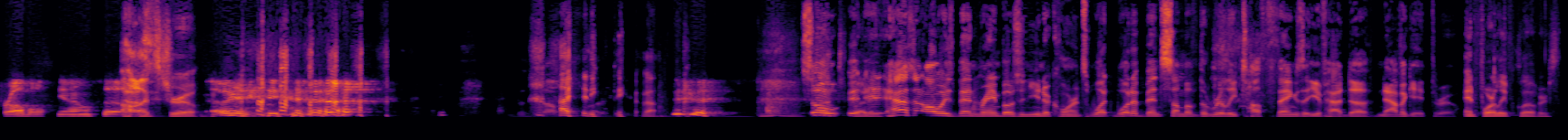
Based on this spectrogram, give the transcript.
trouble, you know? So, Oh, that's true. okay. I didn't even think about. It. So it, it hasn't always been rainbows and unicorns. What what have been some of the really tough things that you've had to navigate through? And four leaf clovers.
